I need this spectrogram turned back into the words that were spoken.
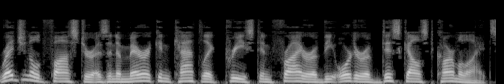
Reginald Foster is an American Catholic priest and friar of the Order of Discalced Carmelites,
